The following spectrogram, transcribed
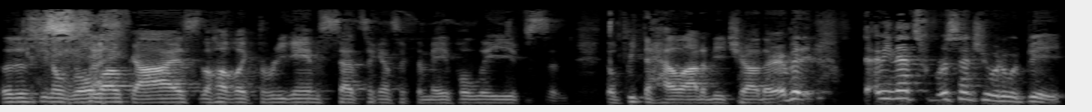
They'll just you know roll out guys. They'll have like three game sets against like the Maple Leafs, and they'll beat the hell out of each other. But I mean that's essentially what it would be.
